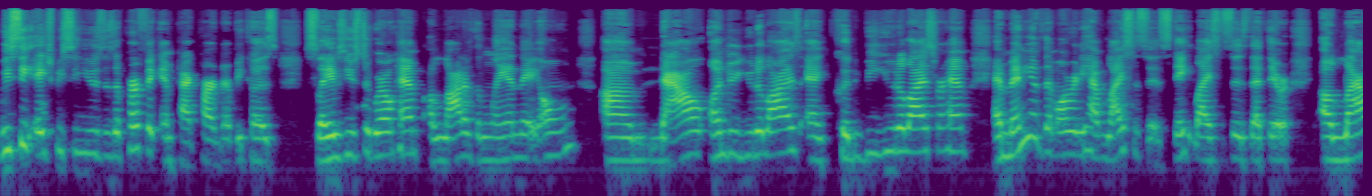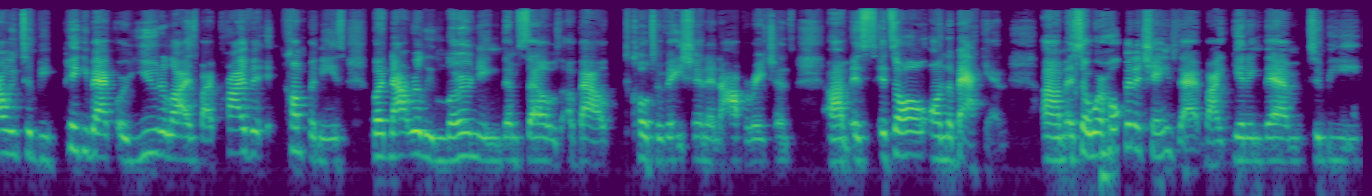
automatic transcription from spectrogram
we see hbcus as a perfect impact partner because slaves used to grow hemp a lot of the land they own um, now underutilized and could be utilized for hemp and many of them already have licenses state licenses that they're allowing to be piggyback or utilized by private companies, but not really learning themselves about cultivation and operations. Um, it's it's all on the back end, um, and so we're mm-hmm. hoping to change that by getting them to be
